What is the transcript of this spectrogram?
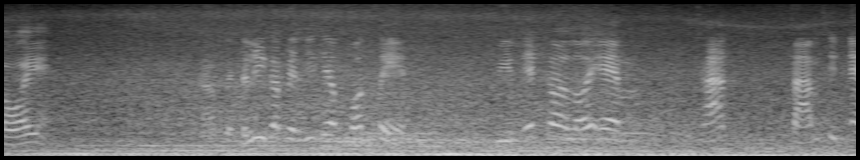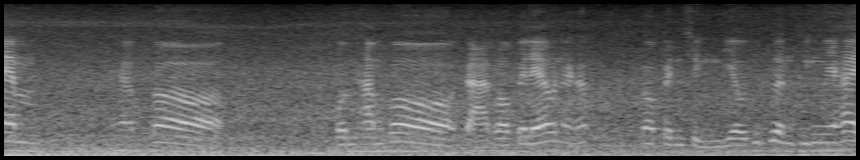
3,500นะครับแบตเตอรี่ก็เป็นลิเธียมฟอสเฟต BMS ก็ 100 แอมป์ชาร์จ 30 แอมป์นะครับก็คนทำก็จากเราไปแล้วนะครับ ก็เป็นสิ่งเดียวที่เพื่อนทิ้งไว้ให้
